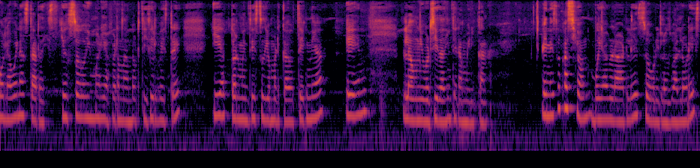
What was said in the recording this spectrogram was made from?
Hola, buenas tardes. Yo soy María Fernanda Ortiz Silvestre y actualmente estudio Mercadotecnia en la Universidad Interamericana. En esta ocasión voy a hablarles sobre los valores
